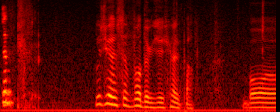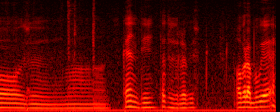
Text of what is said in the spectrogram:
Ty- Rzuciłem se w wodę gdzieś helta. Boże ma... Candy, co ty zrobisz? Obrabujesz?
